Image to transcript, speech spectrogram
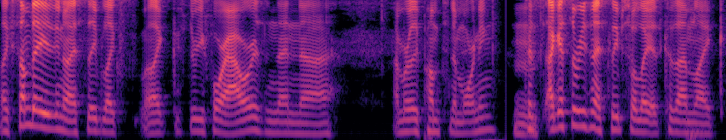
Like some days, you know, I sleep like like three four hours, and then uh, I'm really pumped in the morning. mm. Because I guess the reason I sleep so late is because I'm like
